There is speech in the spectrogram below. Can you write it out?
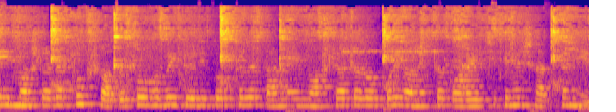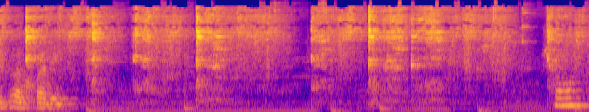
এই মশলাটা খুব সতর্কভাবেই তৈরি করতে হবে, কারণ এই মশলাটার ওপরেই অনেকটা কড়াই চিকেনের স্বাদটা নির্ভর করে। সমস্ত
